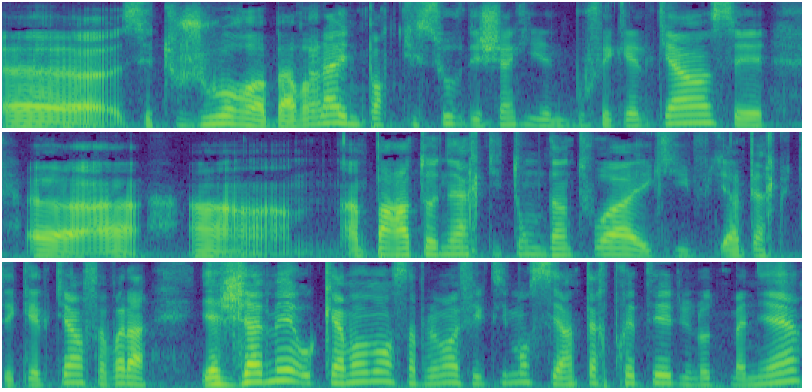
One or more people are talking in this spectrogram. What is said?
euh, c'est toujours, bah voilà, une porte qui s'ouvre, des chiens qui viennent bouffer quelqu'un, c'est euh, un, paratonnerre qui tombe d'un toit et qui vient percuter quelqu'un. Enfin voilà, il n'y a jamais aucun moment. Simplement, effectivement, c'est interprété d'une autre manière,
